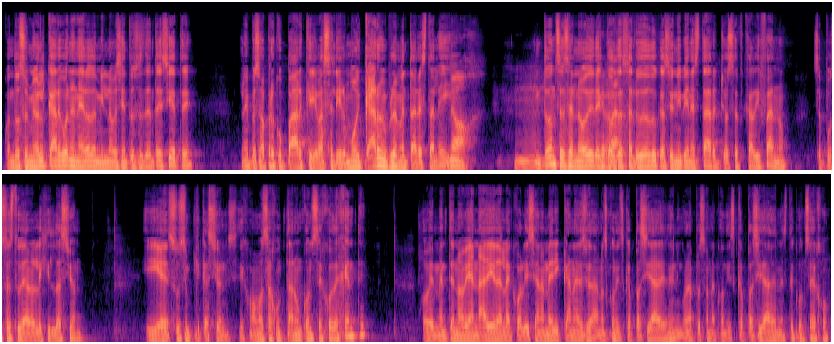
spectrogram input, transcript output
Cuando asumió el cargo en enero de 1977, le empezó a preocupar que iba a salir muy caro implementar esta ley. No. Entonces, el nuevo director de Salud, Educación y Bienestar, Joseph Califano, se puso a estudiar la legislación y eh, sus implicaciones. Dijo, vamos a juntar un consejo de gente. Obviamente no había nadie de la Coalición Americana de Ciudadanos con Discapacidades, ni ninguna persona con discapacidad en este consejo.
